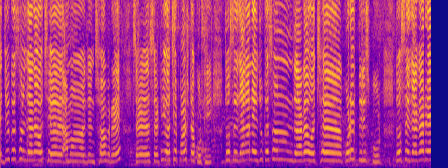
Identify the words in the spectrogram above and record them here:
ଏଜୁକେସନ୍ ଜାଗା ଅଛେ ଆମ ଯେନ୍ ଛକ୍ରେ ସେ ସେଠି ଅଛେ ପାଞ୍ଚଟା କୋଠି ତ ସେ ଜାଗାନେ ଏଜୁକେସନ୍ ଜାଗା ଅଛେ କୋଡ଼ିଏ ତିରିଶ ଫୁଟ୍ ତ ସେ ଜାଗାରେ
